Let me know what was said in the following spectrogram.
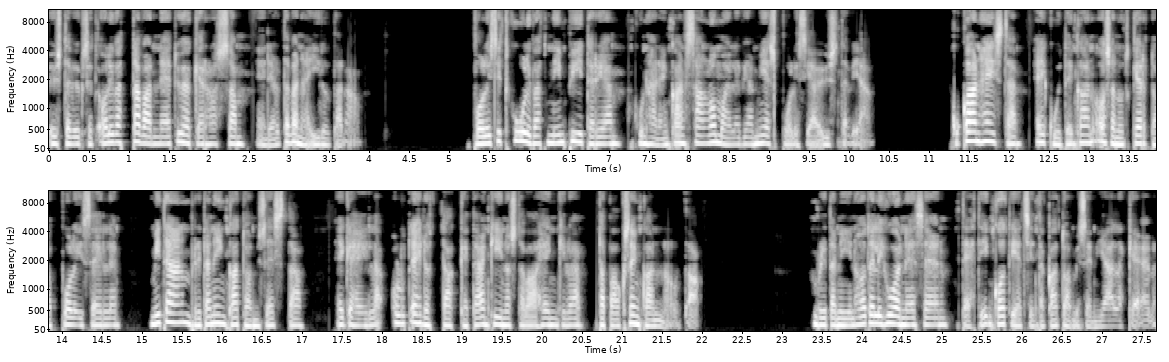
Ystävykset olivat tavanneet yökerhossa edeltävänä iltana. Poliisit kuulivat niin Peteriä kuin hänen kanssaan lomailevia miespuolisia ystäviä. Kukaan heistä ei kuitenkaan osannut kertoa poliiseille mitään Britannin katoamisesta, eikä heillä ollut ehdottaa ketään kiinnostavaa henkilöä tapauksen kannalta. Britanniin hotellihuoneeseen tehtiin kotietsintä katoamisen jälkeen.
